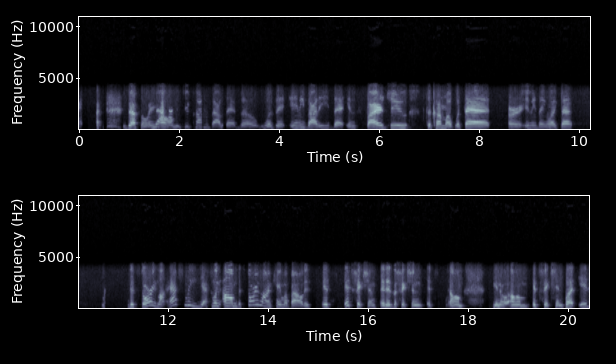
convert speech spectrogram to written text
definitely. Now, how Um, did you come about that, though? Was it anybody that inspired you to come up with that, or anything like that? the storyline actually yes when um the storyline came about it's it's it's fiction it is a fiction it's um you know um it's fiction but it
